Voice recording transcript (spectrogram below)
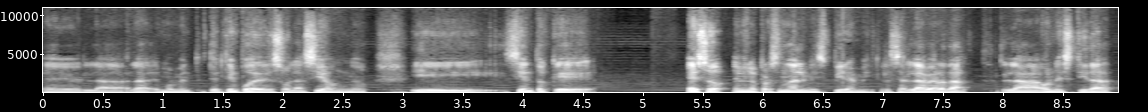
Eh, la, la, el momento, el tiempo de desolación, ¿no? Y siento que eso en lo personal me inspira a mí, la verdad, la honestidad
